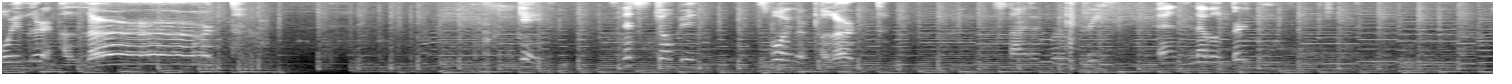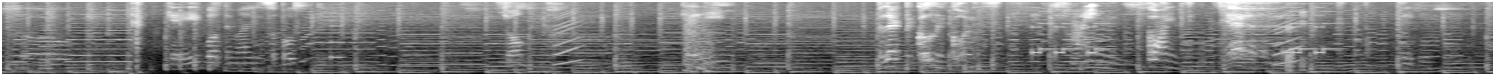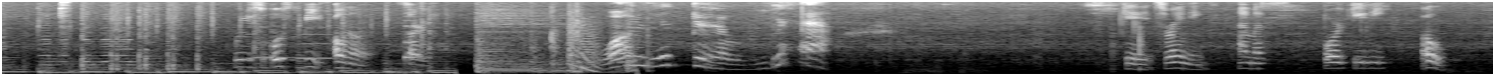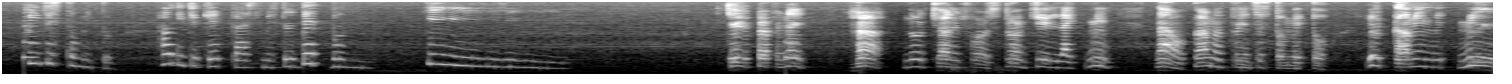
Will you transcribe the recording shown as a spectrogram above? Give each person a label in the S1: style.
S1: Spoiler alert! Okay, let's jump in. Spoiler alert! Start at world 3 and level 30. So, okay, what am I supposed to do? Jump. Okay. Electrical coins. Mine coins. Yeah! Supposed to be? Oh no, sorry. One little girl. Yeah! Okay, it's raining. I'm a sporty. Oh, Princess Tomato. How did you get past Mr. Chili Pepper Knight. Ha! No challenge for a strong chili like me. Now, come on, Princess Tomato. You're coming with me.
